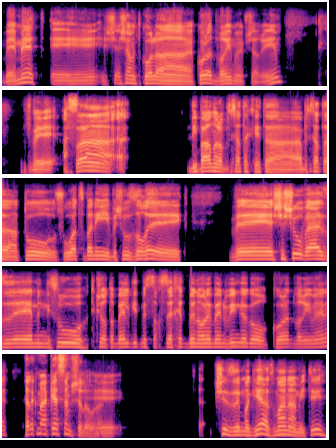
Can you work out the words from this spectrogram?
באמת, אה, שיש שם את כל, ה, כל הדברים האפשריים, ועשה, דיברנו עליו בתחילת הקטע, בתחילת הטור, שהוא עצבני ושהוא זורק, וששוב, ואז אה, הם ניסו, תקשורת הבלגית מסכסכת בינו לבין וינגגור, כל הדברים האלה. חלק מהקסם שלו אולי. אה, כשזה מגיע הזמן האמיתי,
